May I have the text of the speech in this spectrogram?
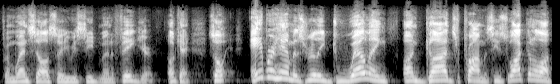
from whence also he received him in a figure. Okay, so Abraham is really dwelling on God's promise. He's walking along.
